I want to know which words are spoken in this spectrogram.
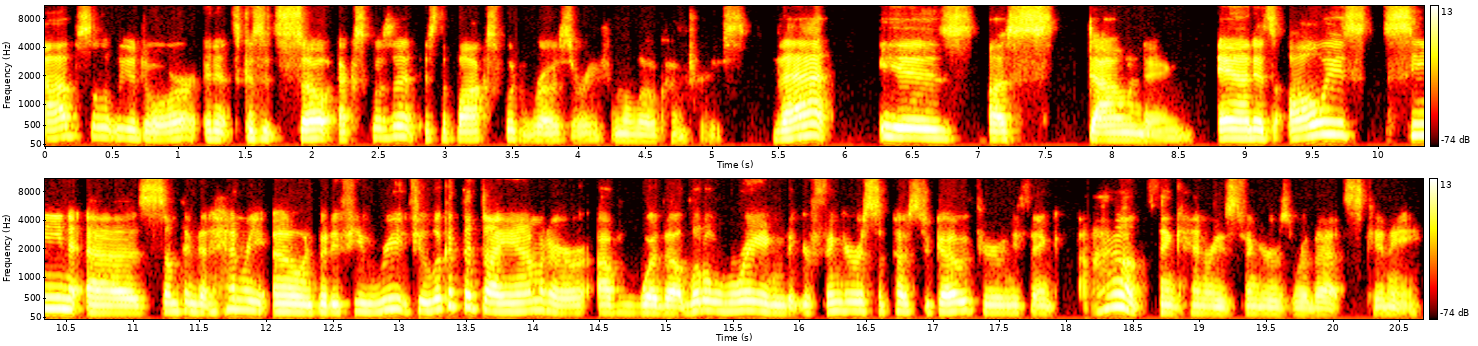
absolutely adore, and it's because it's so exquisite, is the boxwood rosary from the Low Countries. That is astounding. And it's always seen as something that Henry owned. But if you read, if you look at the diameter of where the little ring that your finger is supposed to go through, and you think, I don't think Henry's fingers were that skinny.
